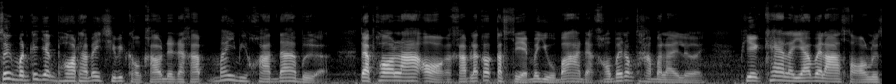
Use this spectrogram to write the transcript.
ซึ่งมันก็ยังพอทำให้ชีวิตของเขาเนี่ยนะครับ ไม่มีความน่าเบื่อ แต่พอลาออกอะครับแล้วก็เกษียณมาอยู่บ้านเนี่ยเขาไม่ต้องทำอะไรเลย เพียงแค่ระยะเวลา 2 หรือ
